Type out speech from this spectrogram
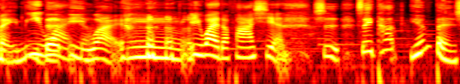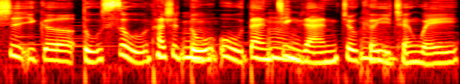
美丽的意外，嗯，意外的发现是。所以它原本是一个毒素，它是毒物，嗯、但竟然就可以成为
